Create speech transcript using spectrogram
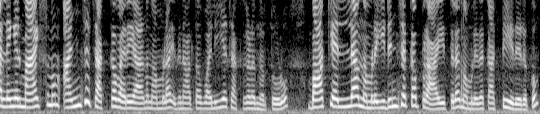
അല്ലെങ്കിൽ മാക്സിമം അഞ്ച് ചക്ക വരെയാണ് നമ്മൾ ഇതിനകത്ത് വലിയ ചക്കകൾ നിർത്തുള്ളൂ. ബാക്കിയെല്ലാം നമ്മൾ ഇടിഞ്ചക്ക പ്രായത്തിൽ നമ്മളിത് കട്ട് ചെയ്തെടുക്കും.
